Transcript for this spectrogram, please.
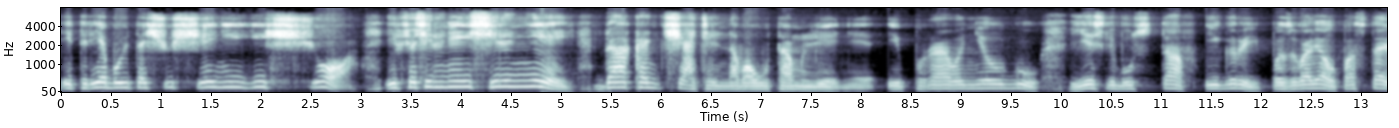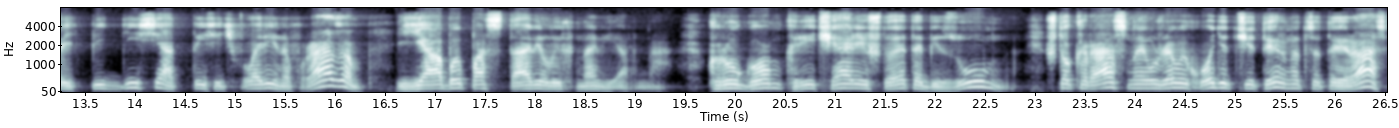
и требует ощущений еще, и все сильнее и сильнее, до окончательного утомления. И право не лгу, если бы устав игры позволял поставить пятьдесят тысяч флоринов разом, я бы поставил их, наверное. Кругом кричали, что это безумно, что красная уже выходит четырнадцатый раз.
